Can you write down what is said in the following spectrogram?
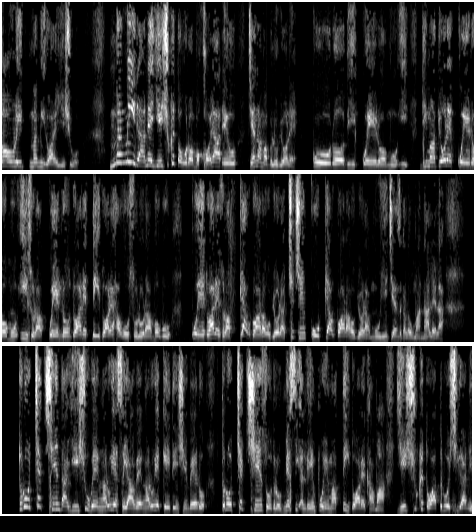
ကောင်းလေးမမိသွားတယ်ယေရှုကိုမမိတာနဲ့ယေရှုခရစ်တော်ကိုတော့မခေါ်ရသေးဘူးကျမ်းစာမှာဘယ်လိုပြောလဲကိုတော်ဒီကွယ်တော်မူဤဒီမှာပြောတဲ့ကွယ်တော်မူဤဆိုတာကွယ်လွန်သွားတဲ့တည်သွားတဲ့ဟာကိုဆိုလိုတာမဟုတ်ဘူး ကွယ်သွားတယ်ဆိုတာပျောက်သွားတာကိုပြောတာချစ်ချင်းကိုပျောက်သွားတာကိုပြောတာမူရင်းကျမ်းစကားလုံးမှာနားလည်လားသူတို့ချက်ချင်းတာယေရှုပဲငါတို့ရဲ့ဆရာပဲငါတို့ရဲ့ကေတင်ရှင်ပဲလို့သူတို့ချက်ချင်းဆိုသလိုမျက်စိအလင်းပွင့်မှတိသွားတဲ့အခါမှာယေရှုခရစ်တော်ကသူတို့ရှိကနေ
